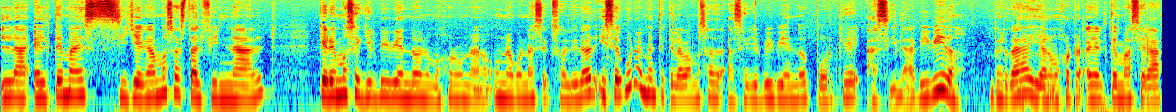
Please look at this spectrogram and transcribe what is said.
la el tema es si llegamos hasta el final queremos seguir viviendo a lo mejor una, una buena sexualidad y seguramente que la vamos a, seguir viviendo porque así la ha vivido, ¿verdad? Y a lo mejor el tema será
